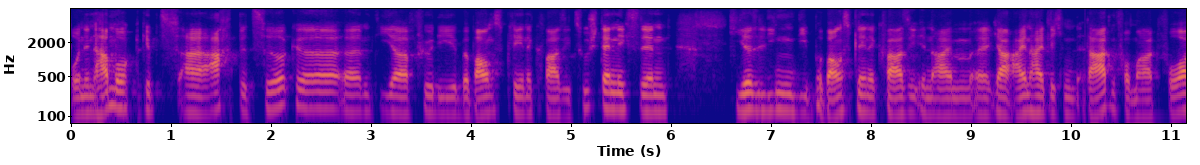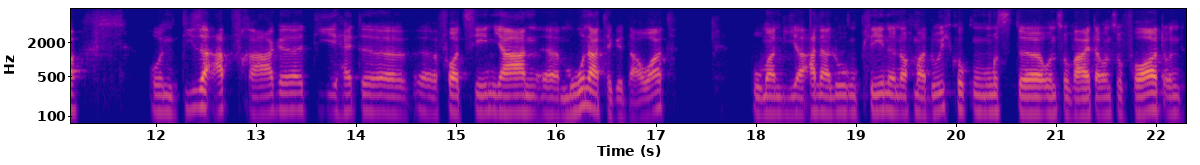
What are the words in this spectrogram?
Und in Hamburg gibt es äh, acht Bezirke, äh, die ja für die Bebauungspläne quasi zuständig sind. Hier liegen die Bebauungspläne quasi in einem äh, ja, einheitlichen Datenformat vor. Und diese Abfrage, die hätte äh, vor zehn Jahren äh, Monate gedauert, wo man die analogen Pläne nochmal durchgucken musste und so weiter und so fort. Und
